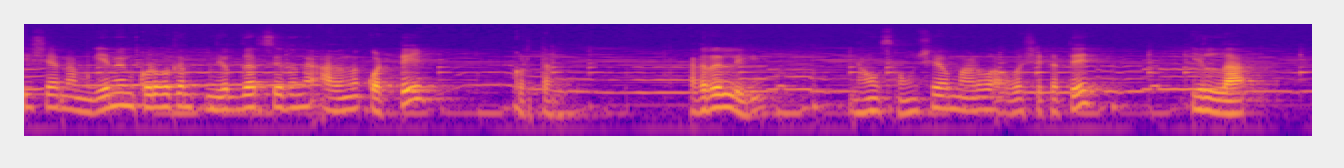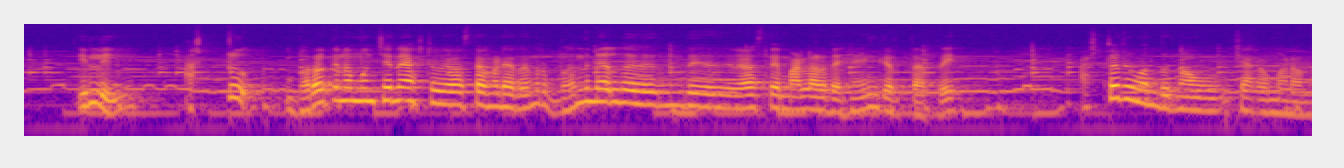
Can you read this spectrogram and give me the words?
ಈಶ ನಮ್ಗೆ ಏನೇನು ಕೊಡ್ಬೇಕಂತ ನಿರ್ಧರಿಸಿದಾನೆ, ಅದನ್ನು ಕೊಟ್ಟು ಕೊಡ್ತಾನೆ. ಅದರಲ್ಲಿ ನಾವು ಸಂಶಯ ಮಾಡುವ ಅವಶ್ಯಕತೆ ಇಲ್ಲ. ಇಲ್ಲಿ ಅಷ್ಟು ಬರೋಕ್ಕಿಂತ ಮುಂಚೆನೇ ಅಷ್ಟು ವ್ಯವಸ್ಥೆ ಮಾಡ್ಯಾರ ಅಂದ್ರೆ ಬಂದ ಮೇಲೆ ವ್ಯವಸ್ಥೆ ಮಾಡಲಾರ್ದೆ ಹೆಂಗಿರ್ತಾರೆ ರೀ ಅಷ್ಟೇ ಒಂದು ನಾವು ವಿಚಾರ ಮಾಡೋಣ.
